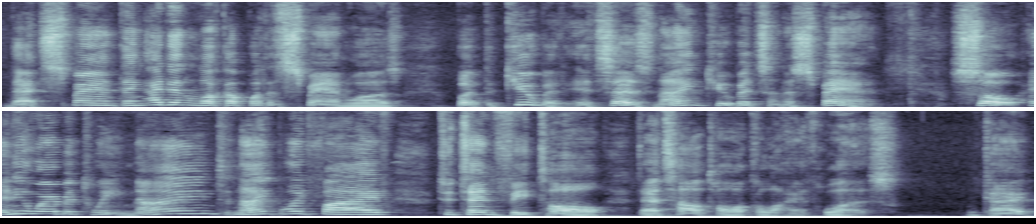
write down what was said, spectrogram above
That span thing, I didn't look up what the span was, but the cubit, it says 9 cubits and a span. So anywhere between 9 to 9.5 to 10 feet tall, that's how tall Goliath was. Okay?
